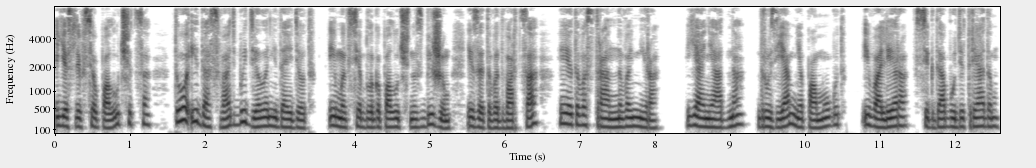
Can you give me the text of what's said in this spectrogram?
Если все получится, то и до свадьбы дело не дойдет, и мы все благополучно сбежим из этого дворца и этого странного мира. Я не одна, друзья мне помогут, и Валера всегда будет рядом.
